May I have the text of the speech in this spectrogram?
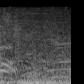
Oh!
